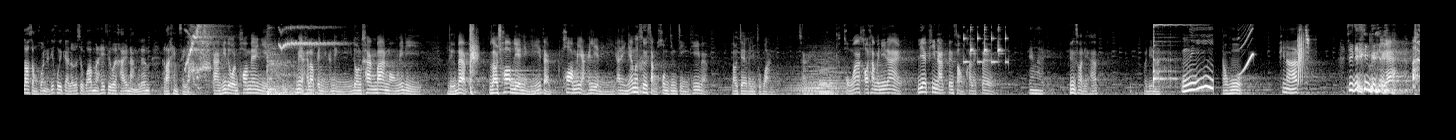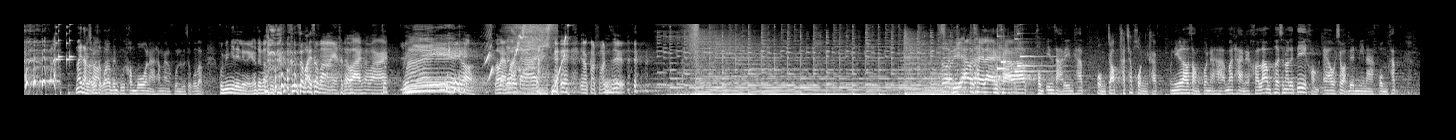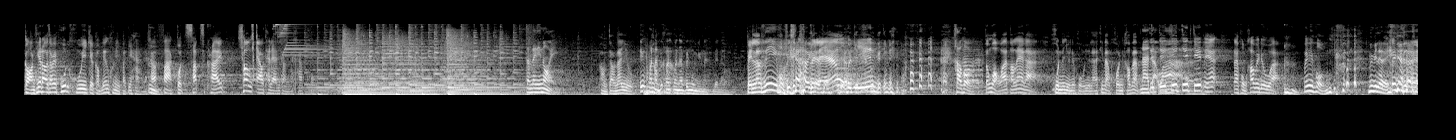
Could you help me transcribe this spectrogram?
เราสองคนน่ะที่คุยกันเรารู้สึกว่ามันให้ฟีลคล้ายๆหนังเรื่องรักแห่งสยามการที่โดนพ่อแม่เหยียดไม่อยากให้เราเป็นอย่างนั้นอย่างนี้ โดนข้างบ้านมองไม่ดี หรือแบบเราชอบเรียนอย่างนี้ แต่พ่อไม่อยากให้เรียนอย่างนี้ อะไรอย่างเงี้ยมันคือสังคมจริง ๆ ที่แบบเราเจอกันอยู่ทุกวันใช่ผมว่าเขาทำอันนี้ได้เรียกพี่นัทเป็น2คาแรคเตอร์ยังไงพี่หนึ่งสวัสดีครับสวัสดีนัทนี่เต้าหู้พี่นัทจริงๆอย่างเงี้ย ไม่แต่เราชอบรู้สึกว่าเราเป็นกูดคอมโบนะทำงานกับคุณรู้สึกว่าแบบคุณไม่มีเลยเลยเขาใจปะคือสบายสบายๆอะเข้าใจสปะ บายสบายไม่มีหรอกเราแอบอยากได้รายการ อย่ากดฟอนต์สิสวัสดี L Thailand ครับ ผมอินสารินครับ ผมจ๊อบทัชพลครับ วันนี้เราสองคนนะฮะมาถ่ายในคอลัมน์ Personality ของ L ฉบับเดือนมีนาคมครับ ก่อนที่เราจะไปพูดคุยเกี่ยวกับเรื่องคุณหมีปาฏิหาริย์นะครับ ฝากกด subscribe ช่อง L Thailand ก่อนนะครับผมจำได้นิดหน่อยผมจำได้อยู่ เอ้ยวันนั้นวันวันนั้นเป็นมุมยังไงเป็นเราเป็นแล้วสิผมฟิตติ้งไปแล้วคุณอินจำได้ครับผม ต้องบอกว่าตอนแรกอะ คุณน่ะอยู่ในโผอยู่แล้วที่แบบคนเขาแบบน่าจะจี๊ดว่าจี๊ดจี๊ดจี๊ดอย่างเงี้ยแต่ผมเข้าไปดูอะ ไม่มีผม ไม่มีเลย ไม่มีเลย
